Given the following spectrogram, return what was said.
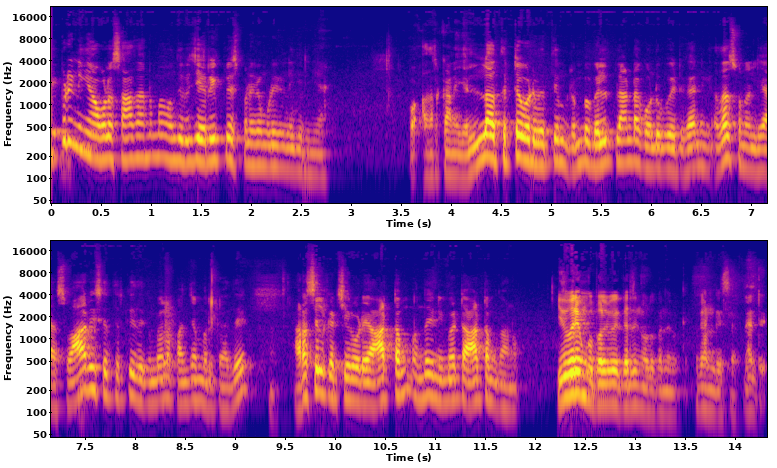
எப்படி நீங்கள் அவ்வளோ சாதாரணமாக வந்து விஜய் ரீப்ளேஸ் பண்ணிட முடியும்னு நினைக்கிறீங்க? இப்போ அதற்கான எல்லா திட்ட வடிவத்தையும் ரொம்ப வெல் பிளான்டாக கொண்டு போயிட்டு இருக்காரு. நீங்கள் அதான் சொன்னேன் இல்லையா சுவாரஸ்யத்திற்கு இதுக்கு மேலே பஞ்சம் இருக்காது. அரசியல் கட்சிகளுடைய ஆட்டம் வந்து இனிமேட்டு ஆட்டம் காணும். இதுவரை உங்க பல்வேறு கருத்துங்களோட நன்றி சார். நன்றி.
